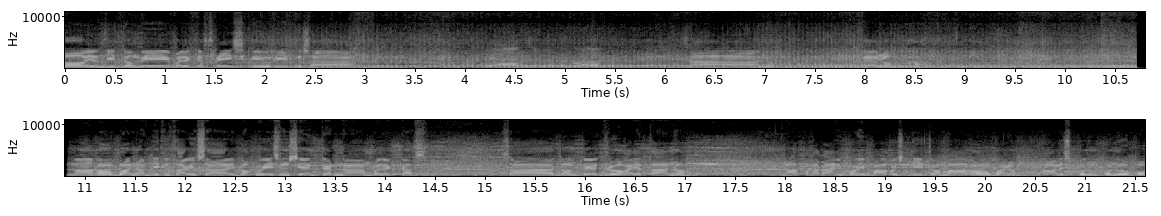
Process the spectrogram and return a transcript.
So, yun dito may Balagtas Rescue rito sa sa ano ay ano mga kauban, nandito tayo sa evacuation center ng Balagtas sa Don Pedro, Cayetano. Napakarami pong evacuees dito mga kauban. No? Alis punong-puno po.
